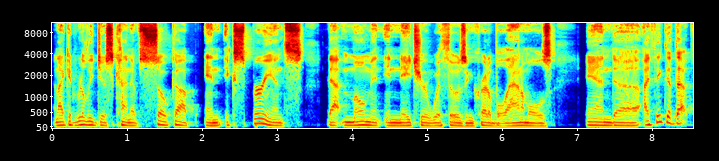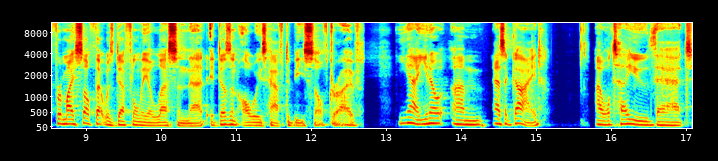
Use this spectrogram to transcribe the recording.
And I could really just kind of soak up and experience that moment in nature with those incredible animals. And uh, I think that that for myself, that was definitely a lesson that it doesn't always have to be self drive. Yeah, you know, um, as a guide, I will tell you that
